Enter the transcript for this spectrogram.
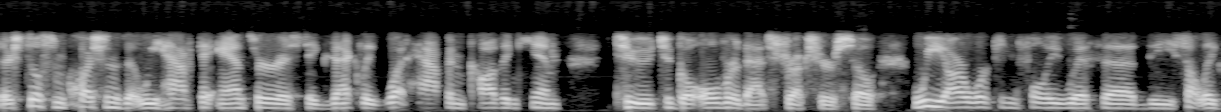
There's still some questions that we have to answer as to exactly what happened, causing him to to go over that structure. So we are working fully with uh, the Salt Lake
